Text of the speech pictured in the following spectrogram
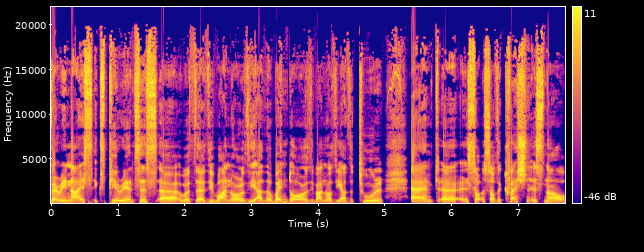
very nice experiences uh, with uh, the one or the other vendor, the one or the other tool. And uh, so, so the question is now,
